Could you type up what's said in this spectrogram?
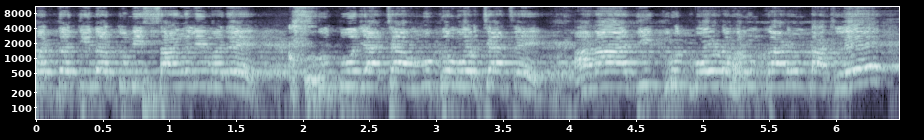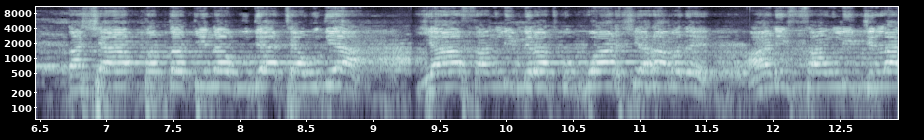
पद्धतीनं तुम्ही सांगलीमध्ये ऋतुजाच्या मुख मोर्चाचे अनाधिकृत बोर्ड म्हणून काढून टाकले तशा पद्धतीनं उद्याच्या उद्या या सांगली मिरज कुपवाड शहरामध्ये आणि सांगली जिल्हा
